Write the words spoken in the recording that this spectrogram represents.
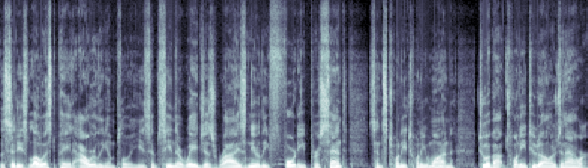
The city's lowest paid hourly employees have seen their wages rise nearly 40% since 2021 to about $22 an hour,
